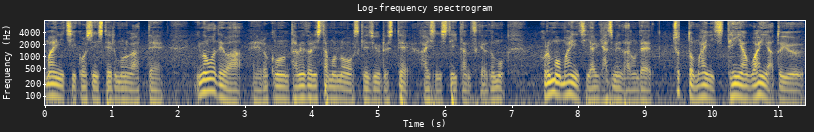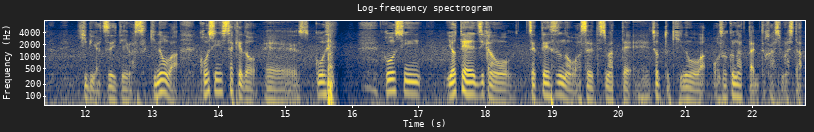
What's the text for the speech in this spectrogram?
毎日更新しているものがあって今までは、え録音ため撮りしたものをスケジュールして配信していたんですけれどもこれも毎日やり始めたのでちょっと毎日てんやわんやという日々が続いています。昨日は更新したけど、えー、更 新予定時間を設定するのを忘れてしまって、ちょっと昨日は遅くなったりとかしました。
